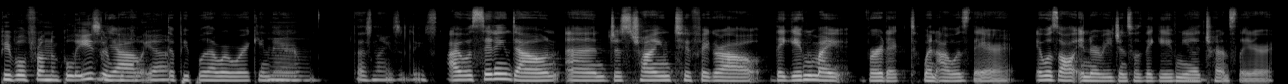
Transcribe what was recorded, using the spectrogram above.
people from the police or yeah, people, yeah. the people that were working there. Mm, That's nice at least. I was sitting down and just trying to figure out. They gave me my verdict when I was there. It was all in Norwegian, so they gave me a translator,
